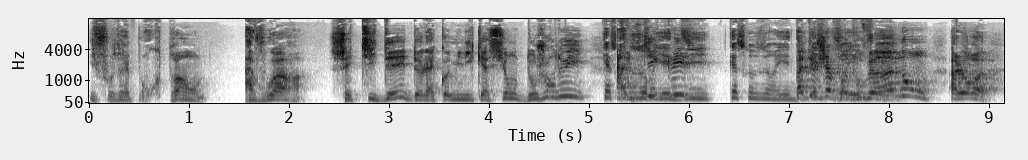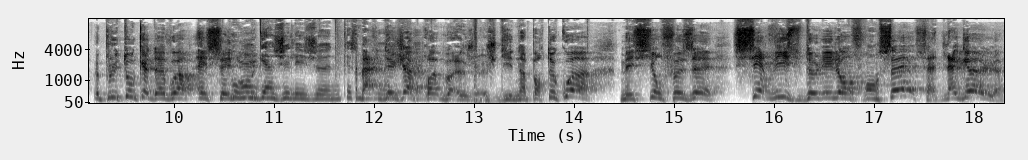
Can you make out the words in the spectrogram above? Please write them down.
il faudrait pourtant avoir cette idée de la communication d'aujourd'hui. Qu'est-ce que, vous auriez dit Qu'est-ce que vous auriez dit bah Déjà, il faut trouver un nom. Alors, euh, plutôt qu'à d'avoir SNU... Pour engager les jeunes, qu'est-ce que bah, Déjà, bah, je, dis n'importe quoi, mais si on faisait service de l'élan français, ça a de la gueule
